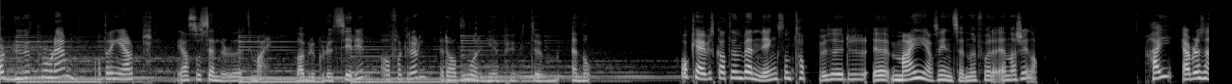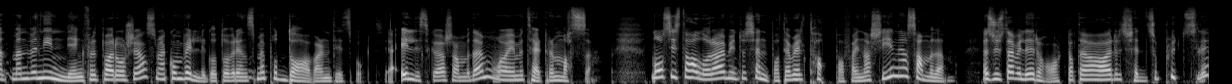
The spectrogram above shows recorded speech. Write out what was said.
Har du et problem og trenger hjelp, ja, så sender du det til meg. Da bruker du Siri, alfakrøll, radionorge.no. Ok, vi skal til en vennegjeng som tapper eh, meg, altså innsender, for energi, da. Hei, jeg ble sendt med en venninnegjeng for et par år siden som jeg kom veldig godt overens med på daværende tidspunkt. Jeg elsker å være sammen med dem, og jeg inviterte dem masse. Nå siste halvåret har jeg begynt å kjenne på at jeg ble helt tappa for energi når jeg er sammen med dem. Jeg synes det er veldig rart at det har skjedd så plutselig.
